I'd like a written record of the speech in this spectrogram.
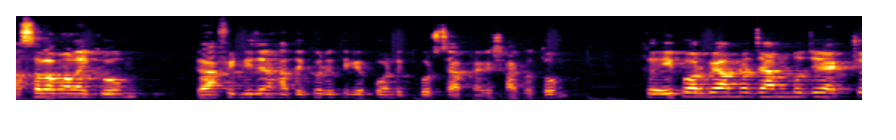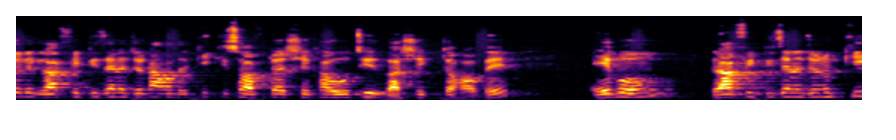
আসসালামু আলাইকুম। গ্রাফিক ডিজাইন হাতে খড়ি থেকে পণ্ডিত করছে আপনাকে স্বাগতম। তো এই পর্বে আমরা জানব যে অ্যাকচুয়ালি গ্রাফিক ডিজাইনের জন্য আমাদের কি কি সফটওয়্যার শেখা উচিত বা শিখতে হবে এবং গ্রাফিক ডিজাইনের জন্য কি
